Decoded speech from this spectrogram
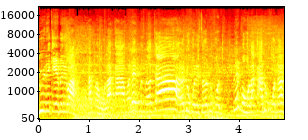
ลุยในเกมเลยดีกว่า ท่านมโหฬารกามาเล่นมึงแล้วจ้า แล้วดูคนในเซิร์ฟทุกคน เล่นมโหฬารกาทุกคนนะ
